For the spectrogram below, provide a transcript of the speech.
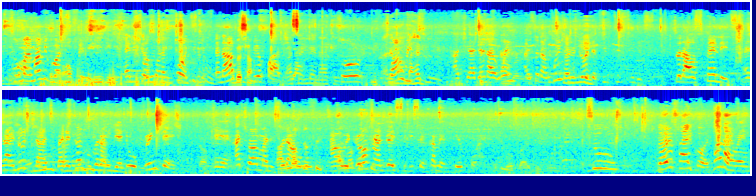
So my money got finished. And it was on the 14th. And I have to pay for it. So one week to Atwea, then I went, I said I'm going to withdraw the 50 cedis so that I'll spend it. And I know that by the time we come there, they will bring the uh, actual money so that I'll, I'll withdraw 100 cedis and come and pay for it. To verify God, when I went,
